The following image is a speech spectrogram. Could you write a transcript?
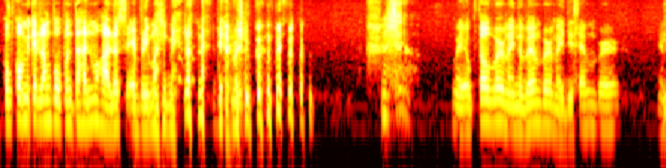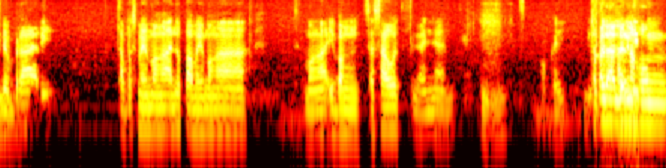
kung comic lang pupuntahan mo, halos every month meron na din. May October, may November, may December, may Mm. February. Tapos may mga ano pa, may mga mga ibang sa South, ganyan. Okay. Tsaka Ito lalo na kung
